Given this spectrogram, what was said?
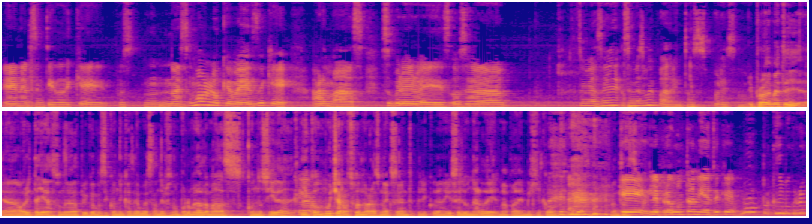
en el sentido de que, pues, no es como lo que ves de que armas, superhéroes, o sea, se me hace, se me hace muy padre, entonces, por eso. Y probablemente eh, ahorita ya es una de las películas más icónicas de Wes Anderson, o por lo menos la más conocida. Y con mucha razón, la verdad es una excelente película. Y es el lunar del mapa de México. Que le preguntan y es de que, "Ah, ¿por qué se me ocurrió?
